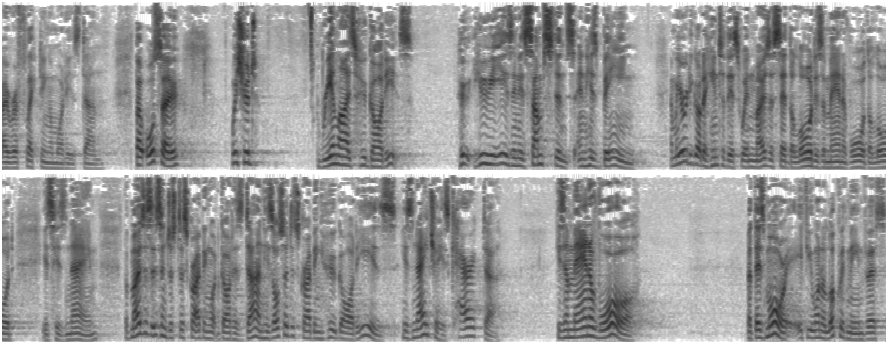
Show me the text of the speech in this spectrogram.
by reflecting on what he has done. But also, we should realize who God is who, who he is in his substance and his being. And we already got a hint of this when Moses said the Lord is a man of war, the Lord is his name. But Moses isn't just describing what God has done, he's also describing who God is, his nature, his character. He's a man of war. But there's more. If you want to look with me in verse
